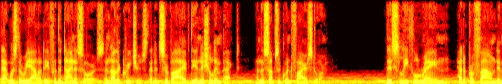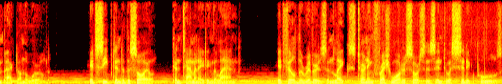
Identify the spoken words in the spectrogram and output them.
That was the reality for the dinosaurs and other creatures that had survived the initial impact and the subsequent firestorm. This lethal rain had a profound impact on the world. It seeped into the soil, contaminating the land. It filled the rivers and lakes, turning fresh water sources into acidic pools.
